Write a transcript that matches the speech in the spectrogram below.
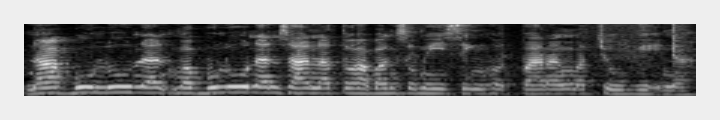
Nabulunan, mabulunan sana to habang sumisinghot parang matsugi na.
